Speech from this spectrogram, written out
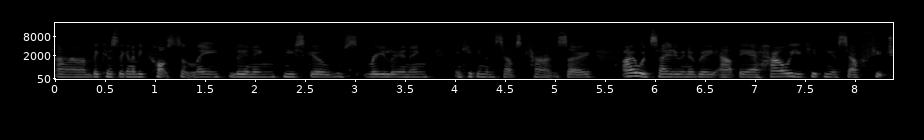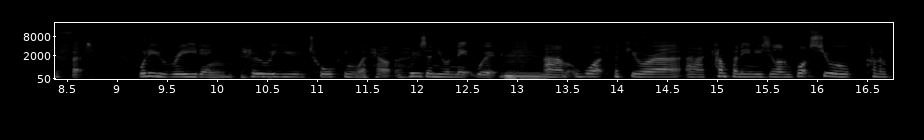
um, because they're going to be constantly learning new skills, relearning, and keeping themselves current. So I would say to anybody out there, how are you keeping yourself future fit? What are you reading? Who are you talking with? How, who's in your network? Mm. Um, what if you're a, a, company in New Zealand? What's your kind of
